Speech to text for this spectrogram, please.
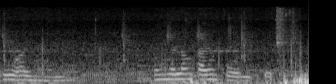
So, ayun. Huwag na lang tayong konti.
